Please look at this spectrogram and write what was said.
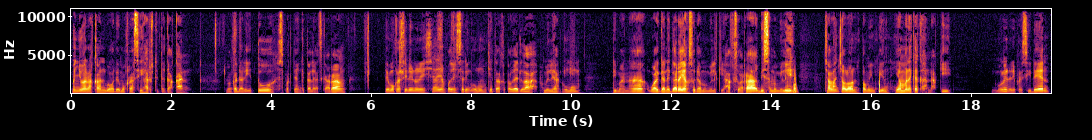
menyuarakan bahwa demokrasi harus ditegakkan. Maka dari itu, seperti yang kita lihat sekarang, demokrasi di Indonesia yang paling sering umum kita ketahui adalah pemilihan umum, di mana warga negara yang sudah memiliki hak suara bisa memilih calon-calon pemimpin yang mereka kehendaki, mulai dari presiden,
